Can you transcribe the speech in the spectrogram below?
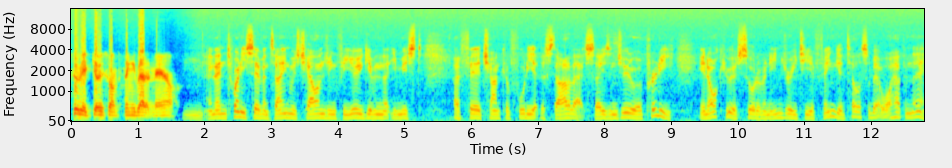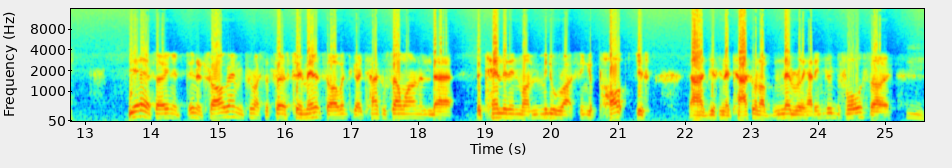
still get goosebumps thinking about it now. Mm. And then 2017 was challenging for you, given that you missed a fair chunk of footy at the start of that season due to a pretty innocuous sort of an injury to your finger. Tell us about what happened there. Yeah, so in a in a trial game, pretty much the first two minutes, so I went to go tackle someone and. Uh, the tendon in my middle right finger popped just uh, just in a tackle, and I've never really had injury before. So mm.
